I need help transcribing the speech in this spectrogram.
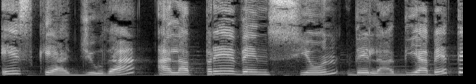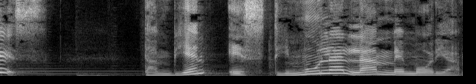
es que ayuda a la prevención de la diabetes. También estimula la memoria.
